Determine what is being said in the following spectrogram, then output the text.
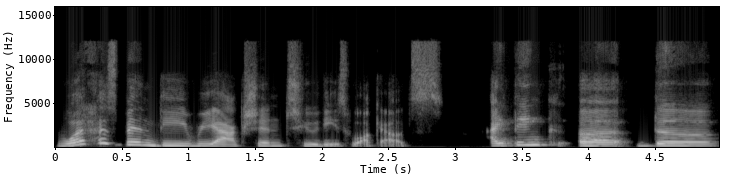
What has been the reaction to these walkouts? I think uh, the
